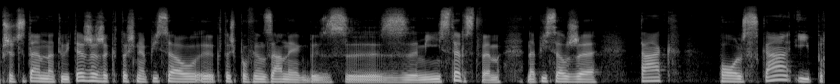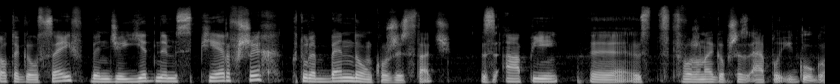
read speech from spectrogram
Przeczytałem na Twitterze, że ktoś napisał, y, ktoś powiązany jakby z, z ministerstwem, napisał, że tak. Polska i Protego Safe będzie jednym z pierwszych, które będą korzystać z API y, stworzonego przez Apple i Google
